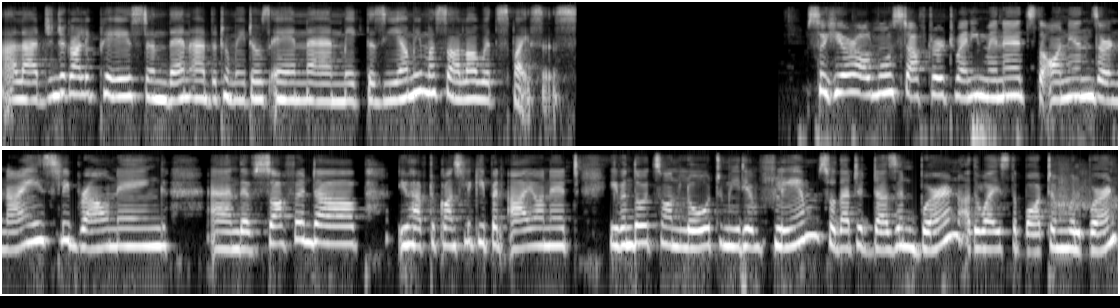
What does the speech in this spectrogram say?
I'll add ginger garlic paste and then add the tomatoes in and make this yummy masala with spices. So here almost after 20 minutes the onions are nicely browning and they've softened up. You have to constantly keep an eye on it even though it's on low to medium flame so that it doesn't burn. Otherwise the bottom will burn.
